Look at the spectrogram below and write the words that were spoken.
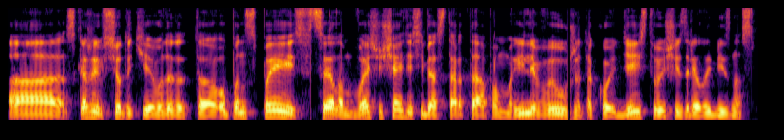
А, скажи, все-таки вот этот э, open space в целом, вы ощущаете себя стартапом или вы уже такой действующий зрелый бизнес?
